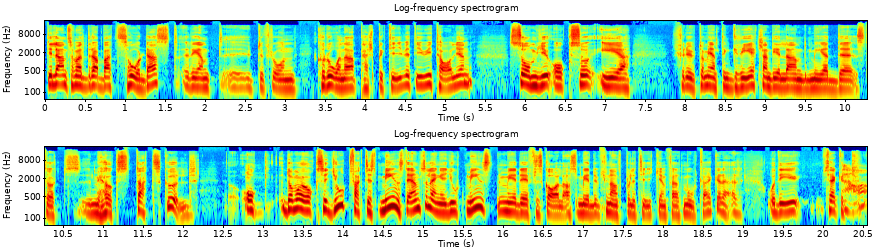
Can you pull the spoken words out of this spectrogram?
Det land som har drabbats hårdast rent eh, utifrån coronaperspektivet är ju Italien som ju också är, förutom egentligen Grekland, det land med, eh, stört, med högst statsskuld. Och de har också gjort faktiskt minst, än så länge, gjort minst med det fiskala, alltså med finanspolitiken för att motverka det här. Och det är säkert ja.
